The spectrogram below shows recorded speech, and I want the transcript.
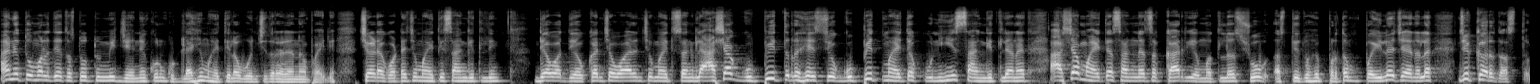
आणि तुम्हाला देत असतो तुम्ही जेणेकरून कुठल्याही माहितीला वंचित राहिल्यानं पाहिजे. चेड्या गोट्याची माहिती सांगितली देवा देवकांच्या वाऱ्यांची माहिती सांगितली अशा गुपित रहस्य गुपित माहित्या कुणीही सांगितल्या नाहीत. अशा माहित्या सांगण्याचं कार्य म्हटलं शोभ अस्तित्व हे प्रथम पहिलं चॅनल आहे जे करत असतं.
